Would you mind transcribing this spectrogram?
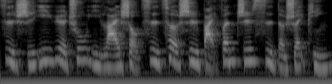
自十一月初以来首次测试百分之四的水平。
